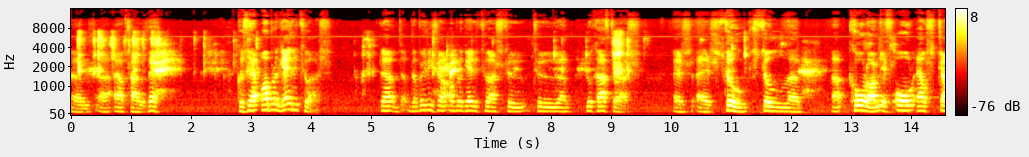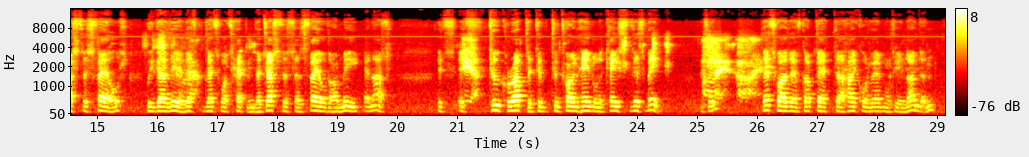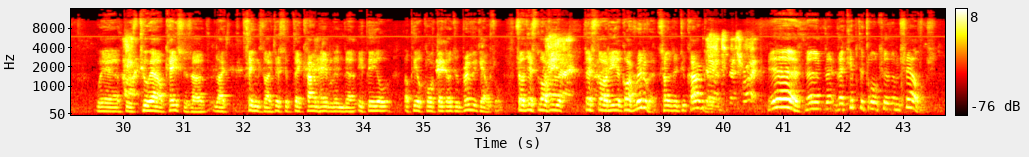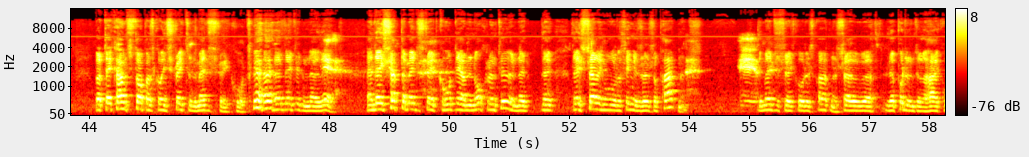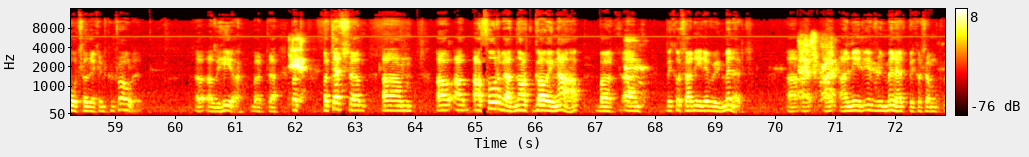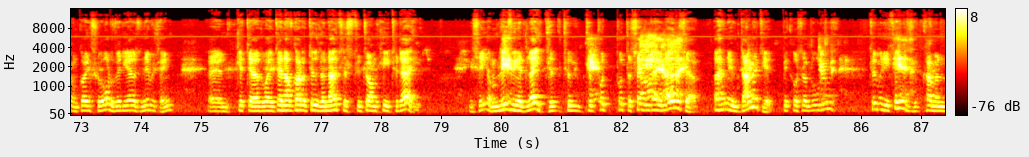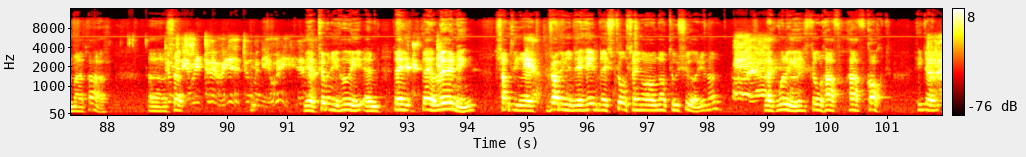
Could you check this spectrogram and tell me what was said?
um, uh, outside of that, because they're obligated to us. The, the, the British are obligated to us to to um, look after us as as still still uh, uh, call on if all else justice fails, we go there. That, that's what's happened. The justice has failed on me and us. It's it's Yeah. too corrupted to, to try and handle a case this big. You see? Aye. Aye. That's why they've got that uh, High Court of Admiralty in London, where these two-hour cases are like things like this. If they can't handle in the appeal appeal court, they go to the Privy Council. So this lot here, this lot here got rid of it, so that you can't. Yeah, that's, that's right. Yeah, they, they, they kept it all to themselves. But they can't stop us going straight to the magistrate court. they didn't know that. Yeah. And they shut the magistrate court down in Auckland too, and they, they, they're selling all the things as apartments. Yeah. The magistrate court is partners, so uh, they put it into the High Court so they can control it over here. But uh, but Yeah. but that's um, um, I, I, I thought about not going up, but um, because I need every minute. Uh, That's I, right. I, I need every minute because I'm, I'm going through all the videos and everything and get that out of the way. Then I've got to do the notice to John Key today. You see, I'm leaving it late to, to, to put, put the seven day notice out. I haven't even done it yet because of all Too, these, too many things have come in my path. Uh, too so many too, yeah, too many we. yeah, too many hui, and they they are learning something uh, Yeah. drumming in their head. and They're still saying, "Oh, I'm not too sure," you know. Aye, aye. Like Willie, he's still half half cocked. He don't.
